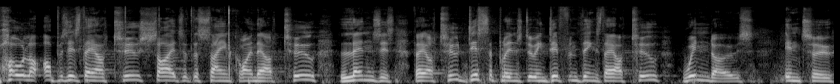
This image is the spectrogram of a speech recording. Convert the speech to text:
polar opposites. They are two sides of the same coin. They are two lenses. They are two disciplines doing different things. They are two windows into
